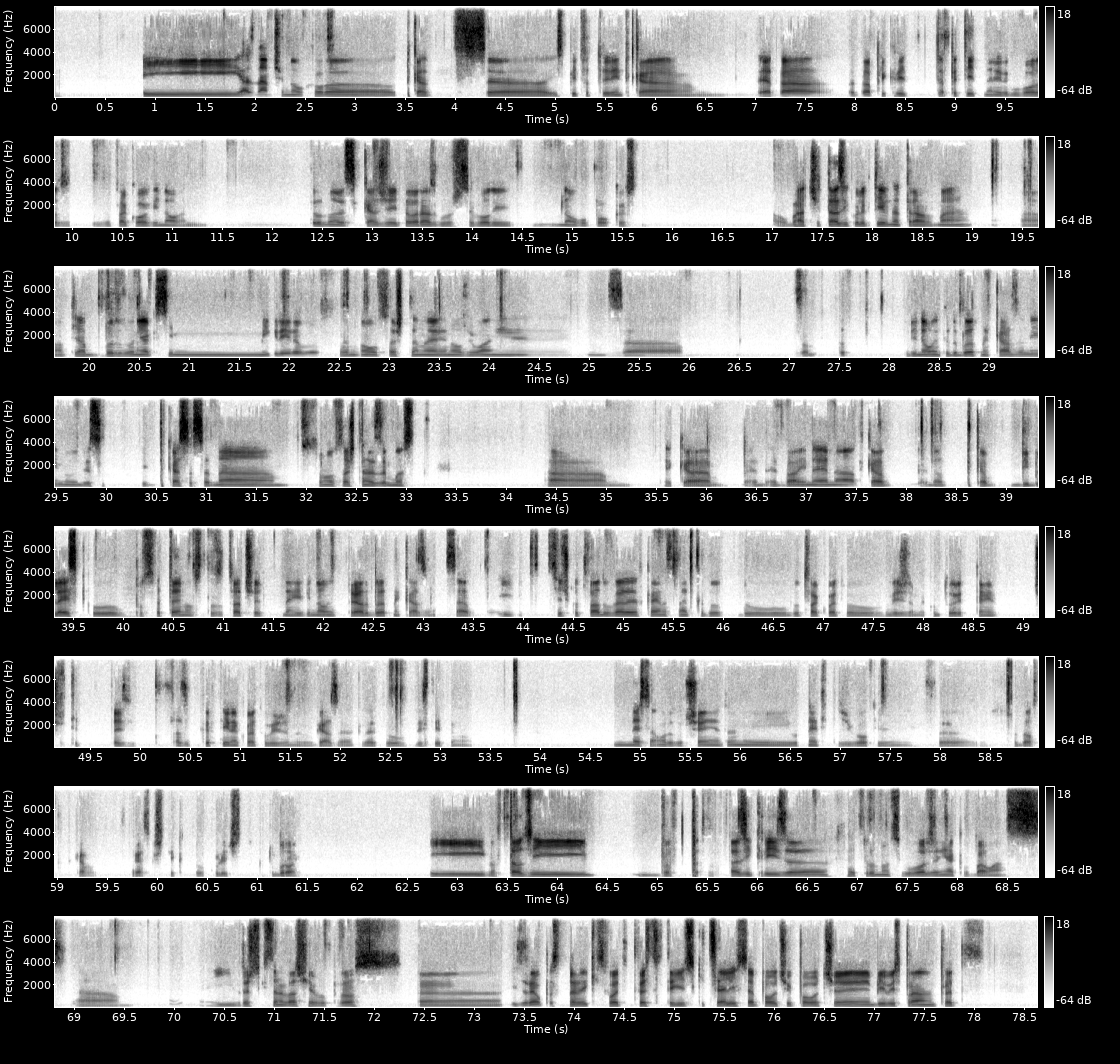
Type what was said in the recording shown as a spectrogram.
И аз знам, че много хора така са, изпитват един така едва, едва прикрит апетит нали, да говорят за, за това кой е виновен. Трудно е да се каже и този разговор ще се води много по-късно. Обаче тази колективна травма, тя бързо някакси мигрира в едно усещане, едно желание за, за да, виновните да бъдат наказани, но и да са така с една едно усещане за мъст. А, така, едва ли не една така, една така библейско посветеност за това, че нали, виновните трябва да бъдат наказани. Сега, и всичко това доведе в крайна сметка до, до, до това, което виждаме. Контурите ни черти тези, тази картина, която виждаме в Газа, където действително не само разрушенията, но и отнетите животи са, са доста така стрескащи като количество, като брой. И в този в, тази криза е трудно да се говори за някакъв баланс. И връщайки се на вашия въпрос, Израел, представяйки своите две стратегически цели, все повече и повече бива изправен пред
